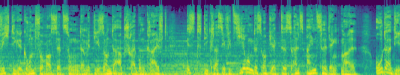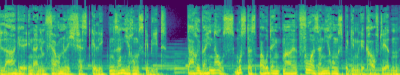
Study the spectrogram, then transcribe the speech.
Wichtige Grundvoraussetzung, damit die Sonderabschreibung greift, ist die Klassifizierung des Objektes als Einzeldenkmal oder die Lage in einem förmlich festgelegten Sanierungsgebiet. Darüber hinaus muss das Baudenkmal vor Sanierungsbeginn gekauft werden.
